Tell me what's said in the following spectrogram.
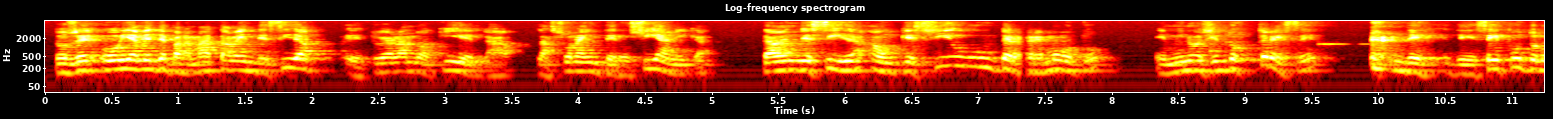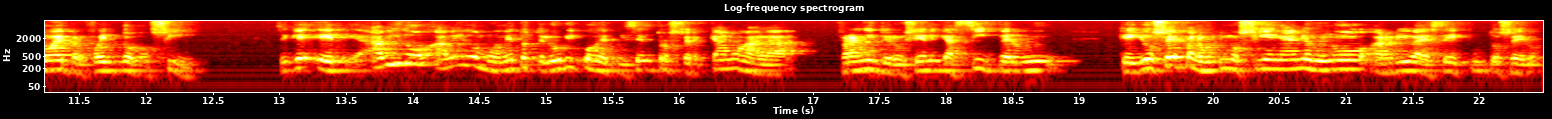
Entonces, obviamente Panamá está bendecida, estoy hablando aquí en la, la zona interoceánica, está bendecida, aunque sí hubo un terremoto en 1913 de, de 6.9, pero fue en Tonosí. Así que ha, habido, ha habido movimientos telúricos epicentros cercanos a la, franja interoceánica sí, pero que yo sepa, en los últimos 100 años no arriba de 6.0.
